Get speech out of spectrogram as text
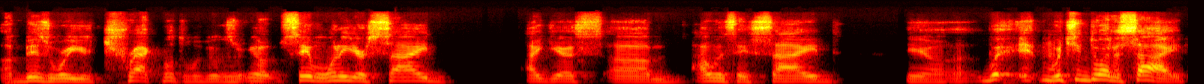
a business where you track multiple businesses, you know, say one of your side, I guess, um, I wouldn't say side, you know, uh, what, you do on the side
